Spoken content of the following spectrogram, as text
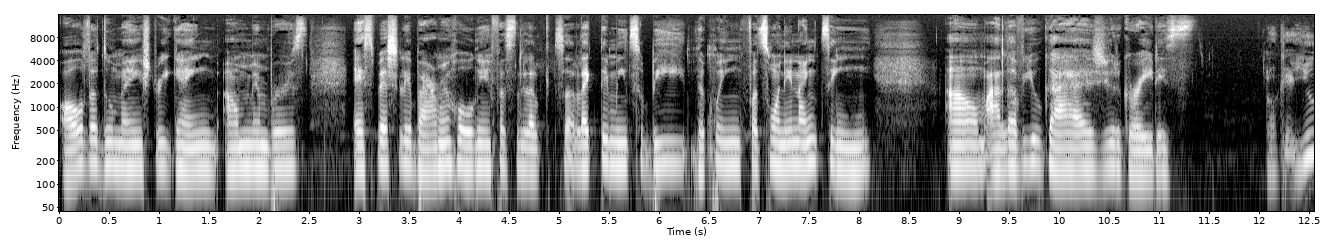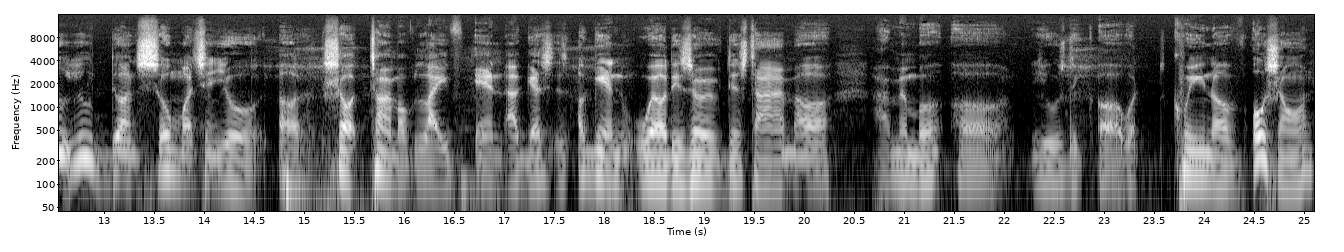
all the Dumaine Street Gang um, members, especially Byron Hogan for select- selecting me to be the queen for 2019. Um, I love you guys. You're the greatest. Okay, you you done so much in your uh, short term of life, and I guess again well deserved this time. Uh, I remember uh, you was the uh, what queen of Ocean.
